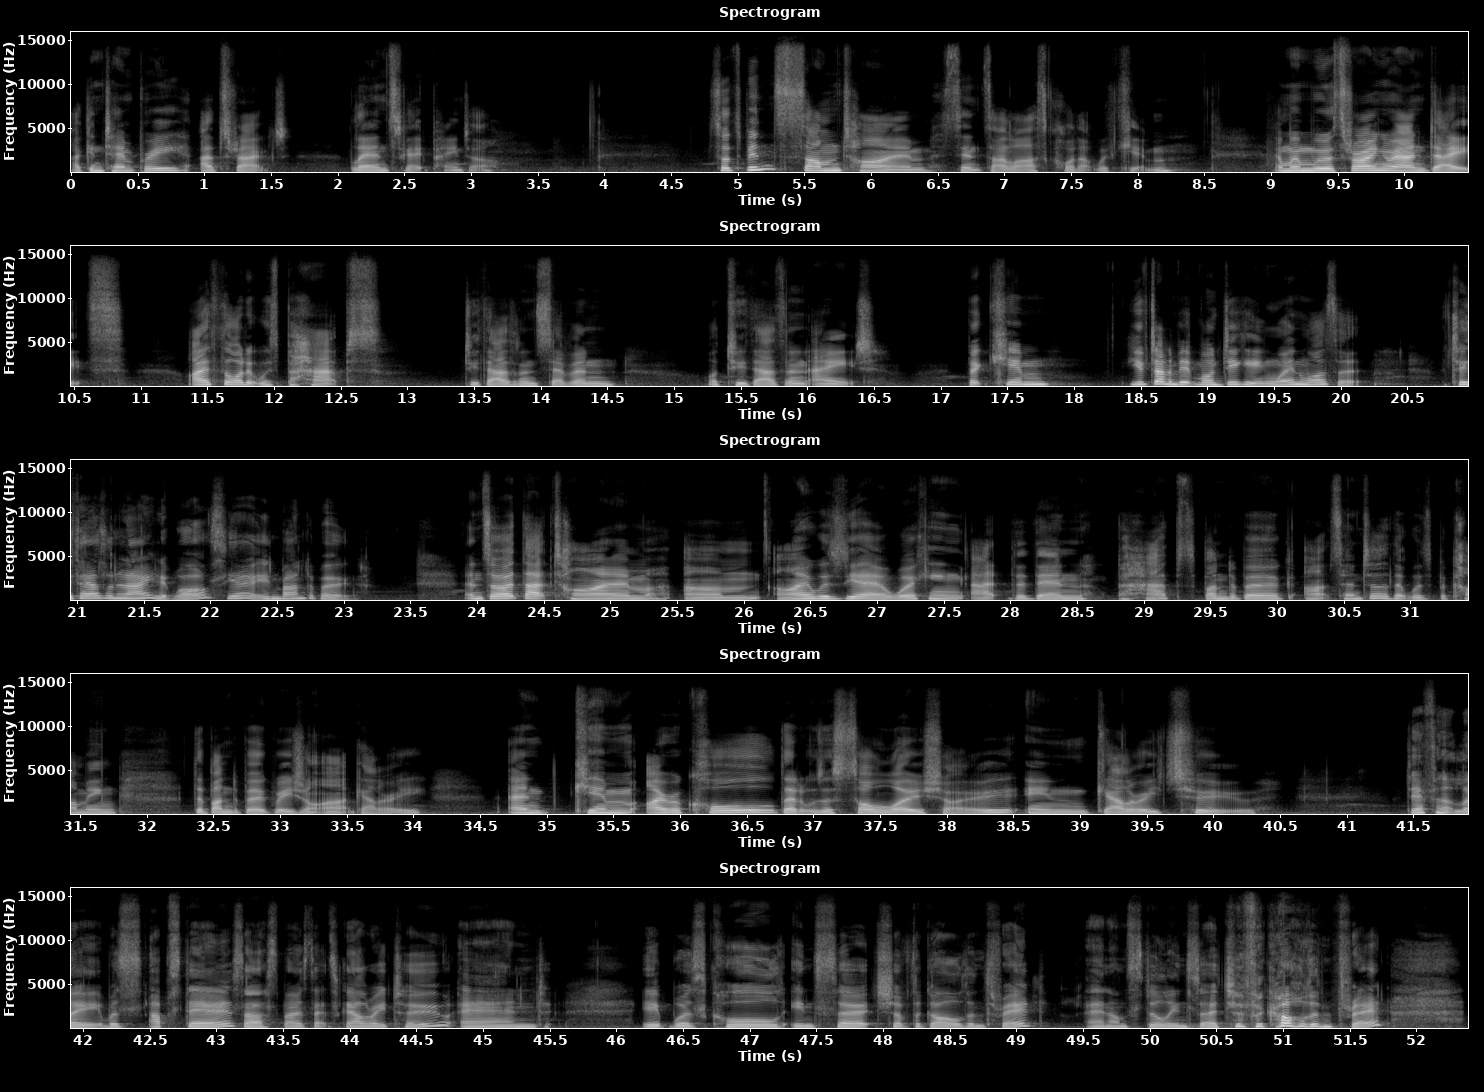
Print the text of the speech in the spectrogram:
a contemporary abstract landscape painter. So it's been some time since I last caught up with Kym, and when we were throwing around dates, I thought it was perhaps 2007 or 2008. But Kym, you've done a bit more digging. When was it? 2008 it was, yeah, in Bundaberg. And so at that time, um, I was, yeah, working at the then perhaps Bundaberg Art Centre that was becoming the Bundaberg Regional Art Gallery. And Kym, I recall that it was a solo show in Gallery 2. Definitely. It was upstairs, I suppose that's Gallery 2, and it was called In Search of the Golden Thread, and I'm still in search of the golden thread.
